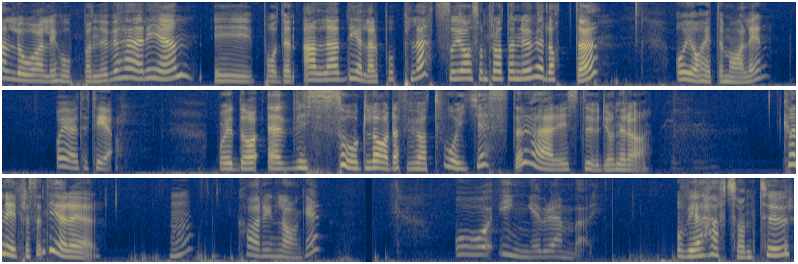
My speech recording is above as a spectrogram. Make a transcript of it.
Hallå allihopa, nu är vi här igen i podden Alla delar på plats och jag som pratar nu är Lotta. Och jag heter Malin. Och jag heter Thea. Och idag är vi så glada för vi har två gäster här i studion idag. Kan ni presentera er? Mm. Karin Lager. Och Inge Brännberg. Och vi har haft sån tur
